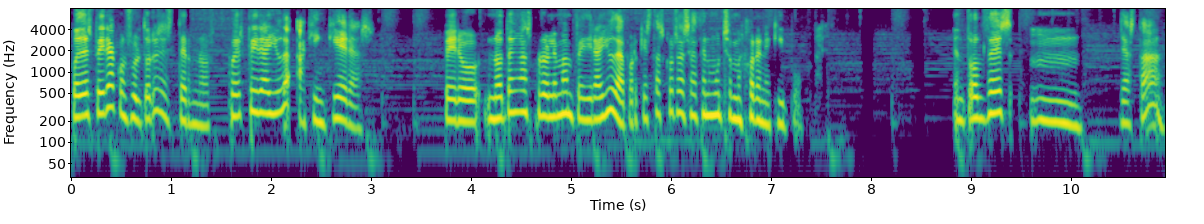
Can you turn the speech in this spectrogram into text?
puedes pedir a consultores externos, puedes pedir ayuda a quien quieras, pero no tengas problema en pedir ayuda porque estas cosas se hacen mucho mejor en equipo. Entonces, mm, ya está,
